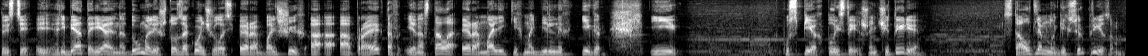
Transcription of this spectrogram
То есть э, ребята реально думали, что закончилась эра больших ААА проектов и настала эра маленьких мобильных игр. И успех PlayStation 4 стал для многих сюрпризом.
